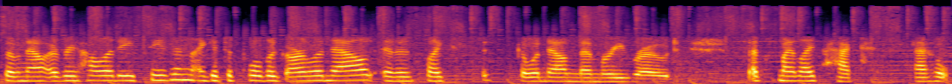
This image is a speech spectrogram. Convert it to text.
So now every holiday season, I get to pull the garland out, and it's like it's going down memory road. That's my life hack. I hope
